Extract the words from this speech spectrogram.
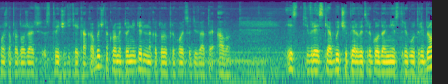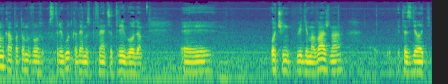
можно продолжать стричь детей как обычно, кроме той недели, на которую приходится 9 ава. Есть еврейские обычаи, первые три года не стригут ребенка, а потом его стригут, когда ему исполняется три года. И э, очень, видимо, важно, это сделать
